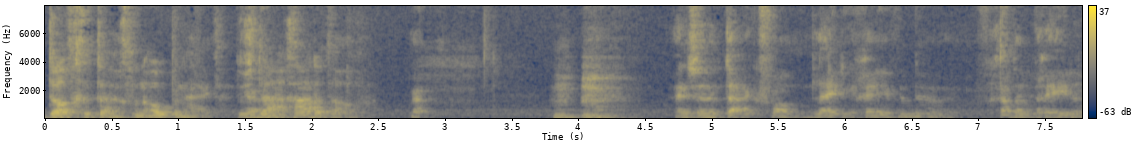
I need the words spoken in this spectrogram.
Dat getuigt van openheid. Dus daar gaat het over. Ja. En is dat een taak van leidinggevende? Of gaat dat breder?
